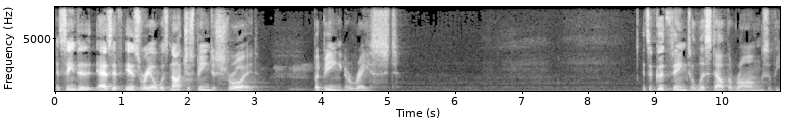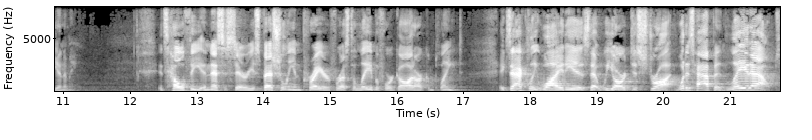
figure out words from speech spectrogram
It seemed as if Israel was not just being destroyed, but being erased. It's a good thing to list out the wrongs of the enemy. It's healthy and necessary, especially in prayer, for us to lay before God our complaint. Exactly why it is that we are distraught. What has happened? Lay it out.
